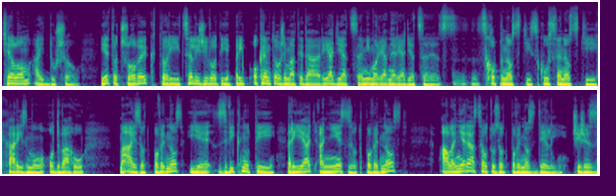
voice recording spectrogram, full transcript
telom aj dušou. Je to človek, ktorý celý život je, pri, okrem toho, že má teda riadiace, mimoriadne riadiace schopnosti, skúsenosti, charizmu, odvahu, má aj zodpovednosť, je zvyknutý prijať a nie zodpovednosť ale neraz sa o tú zodpovednosť delí. Čiže z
